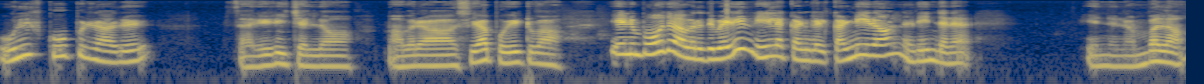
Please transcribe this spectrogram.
உல்ஃப் கூப்பிடுறாரு. சரிடி செல்லம் மவராசியாக போயிட்டு வா. எனும்போது அவரது வெளிர் நீலக்கண்கள் கண்ணீரால் நிறைந்தன. என்னை நம்பலாம்.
